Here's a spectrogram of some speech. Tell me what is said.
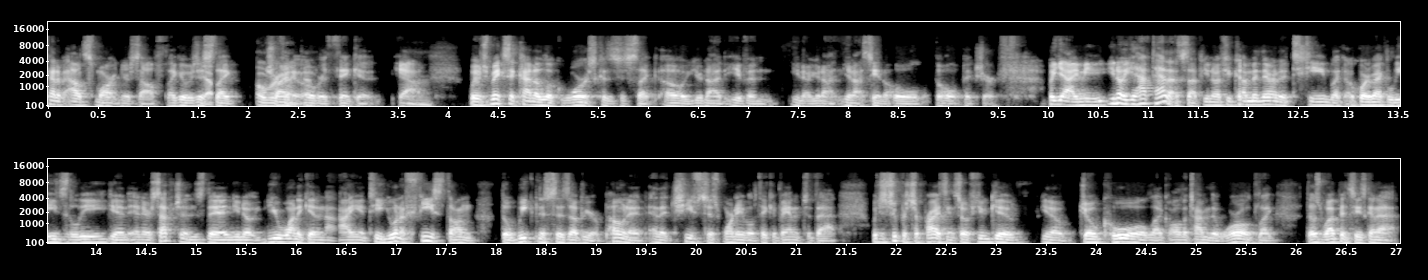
kind of outsmarting yourself. Like it was just Yep. like trying to overthink it. Yeah. Mhm. Which makes it kind of look worse because it's just like, oh, you're not even, you know, you're not you're not seeing the whole the whole picture. But yeah, I mean, you know, you have to have that stuff. You know, if you come in there and a team like a quarterback leads the league in interceptions, then you know you want to get an INT. You want to feast on the weaknesses of your opponent, and the Chiefs just weren't able to take advantage of that, which is super surprising. So if you give, you know, Joe Cool like all the time in the world, like those weapons, he's gonna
